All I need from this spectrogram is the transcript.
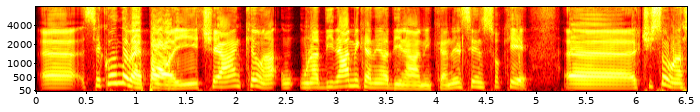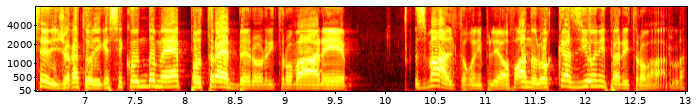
Eh, secondo me poi c'è anche una, una, dinamica nella dinamica, nel senso che eh, ci sono una serie di giocatori che secondo me potrebbero ritrovare smalto con i playoff, hanno l'occasione per ritrovarla.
